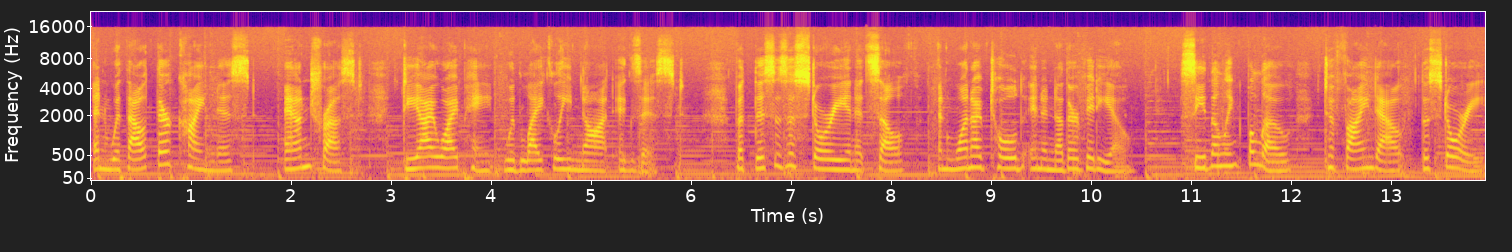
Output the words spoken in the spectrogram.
and without their kindness and trust, DIY paint would likely not exist. But this is a story in itself, and one I've told in another video. See the link below to find out the story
